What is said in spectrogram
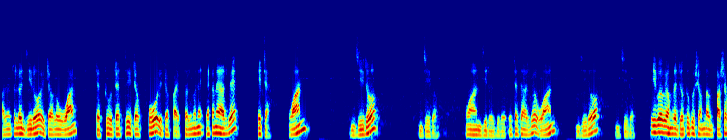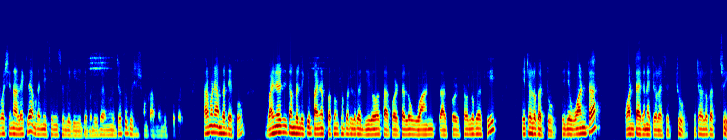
কারণ এটা হলো জিরো এটা হলো ওয়ান এটা টু এটা থ্রি এটা ফোর এটা ফাইভ তাহলে মানে এখানে আসবে এটা। One zero zero, one zero zero, এটাতে আসবে ওয়ান জিরো জিরো। এইভাবে আমরা যত খুশি আমরা পাশাপাশি না লিখলে আমরা নিচে নিচে লিখে দিতে পারি এইভাবে আমরা যত খুশি সংখ্যা আমরা লিখতে পারি। তার মানে আমরা দেখো বাইনারি যদি আমরা লিখি বাইনার প্রথম সংখ্যাটা হলো জিরো তারপর এটা হলো ওয়ান তারপর এটা হলো কি? এটা হলো টু। এই যে ওয়ানটা ওয়ানটা এখানে চলে আসছে টু, এটা হলো থ্রি।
